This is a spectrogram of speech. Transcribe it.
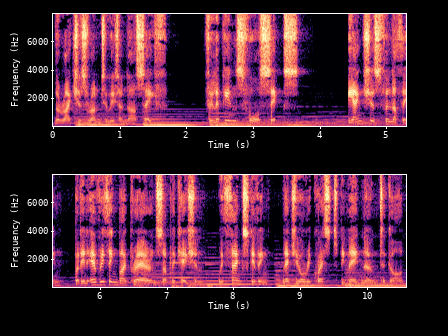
the righteous run to it and are safe. Philippians 4:6. Be anxious for nothing, but in everything by prayer and supplication, with thanksgiving, let your requests be made known to God.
